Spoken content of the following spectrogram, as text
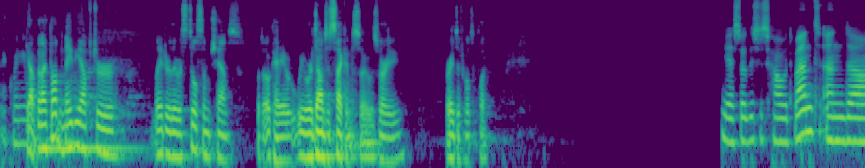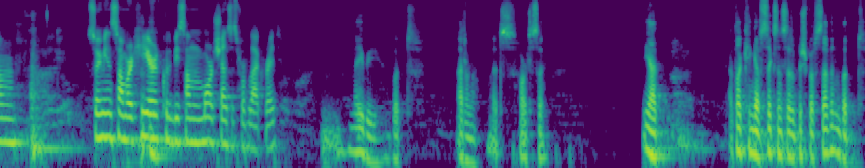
Like yeah, but I thought maybe after later there was still some chance, but okay, we were down to second, so it was very, very difficult to play. Yeah, so this is how it went, and um, so you mean somewhere here could be some more chances for black, right? Maybe, but I don't know. It's hard to say. Yeah, I thought king f6 instead of bishop f7, but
